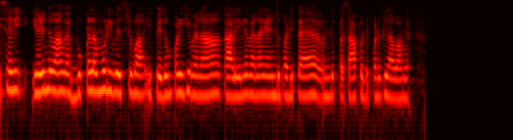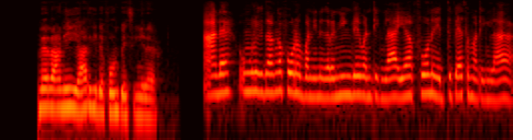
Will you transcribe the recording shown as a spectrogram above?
சரி, சரி எழுந்து வாங்க. புக்கெல்லாம் மூடி வச்சுட்டு வா. இப்போ எதுவும் படிக்க வேணாம். காலையில் வேணாம். எழுந்து படிப்பேன். வந்து இப்போ சாப்பிட்டு படிக்கலாம் வாங்க. என்ன ராணி? யார்கிட்ட ஃபோன் பேசுகிற அட உங்களுக்கு தாங்க ஃபோனை பண்ணினுக்கிறேன். நீங்களே வந்துட்டீங்களா? ஏன் ஃபோனை எடுத்து பேச மாட்டீங்களா?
